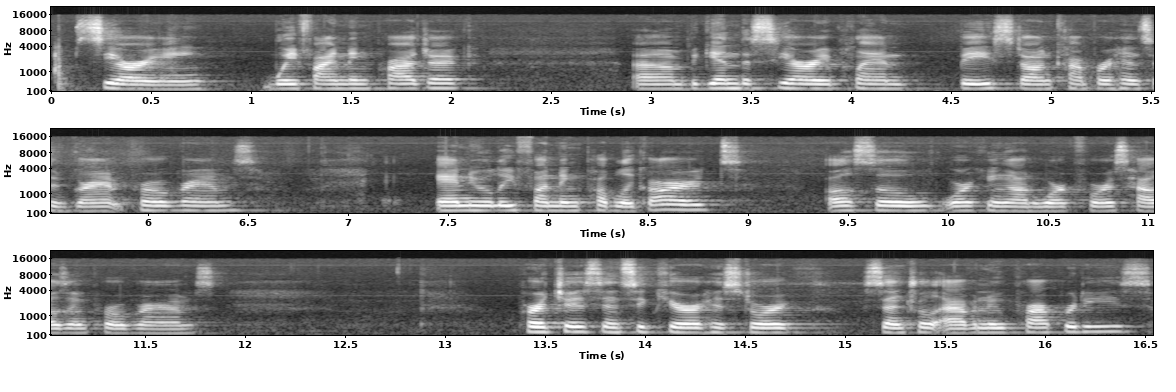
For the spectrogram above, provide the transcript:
CRA wayfinding project. Um, begin the CRA plan based on comprehensive grant programs. Annually funding public arts, also working on workforce housing programs. Purchase and secure historic Central Avenue properties.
